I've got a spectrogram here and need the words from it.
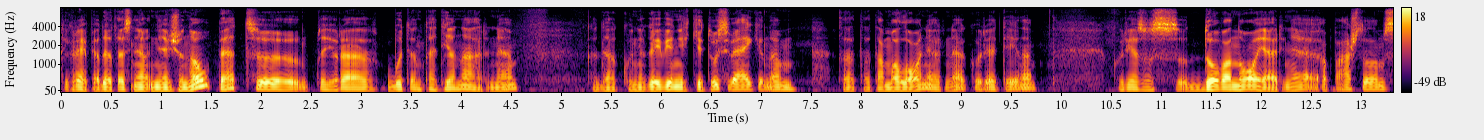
Tikrai apie datas ne, nežinau, bet e, tai yra būtent ta diena, ar ne? Kada kunigai vieni kitus sveikinam, ta, ta, ta malonė, ar ne, kuri ateina kur Jėzus dovanoja, ar ne, apaštalams,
